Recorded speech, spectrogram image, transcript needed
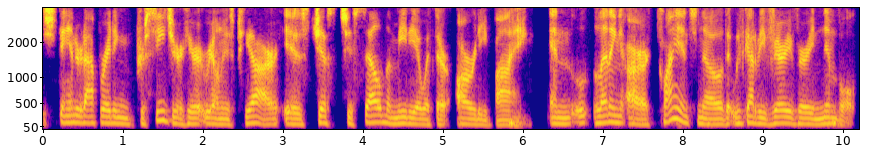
standard operating procedure here at Real News PR is just to sell the media what they're already buying and letting our clients know that we've got to be very, very nimble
